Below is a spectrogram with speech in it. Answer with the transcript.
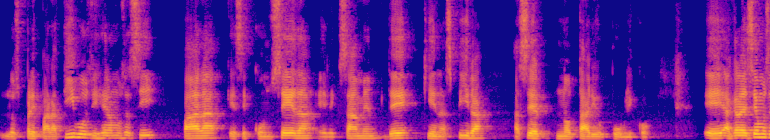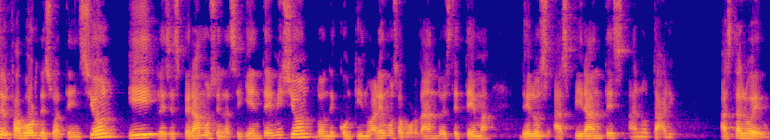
los preparativos, dijéramos así, para que se conceda el examen de quien aspira a ser notario público. Eh, agradecemos el favor de su atención y les esperamos en la siguiente emisión donde continuaremos abordando este tema de los aspirantes a notario. Hasta luego.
